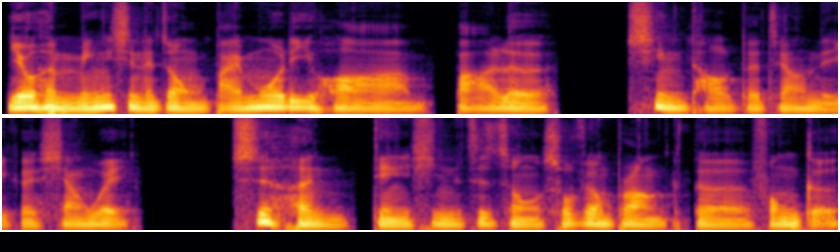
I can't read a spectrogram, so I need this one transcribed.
有很明显的这种白茉莉花、芭乐、杏桃的这样的一个香味，是很典型的这种 Sauvignon Blanc 的风格。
